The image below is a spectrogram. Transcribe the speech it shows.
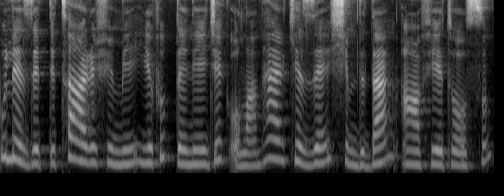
Bu lezzetli tarifimi yapıp deneyecek olan herkese şimdiden afiyet olsun.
